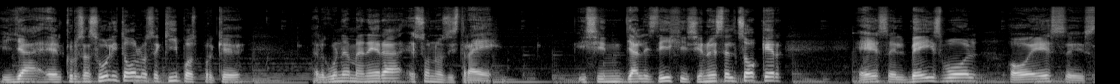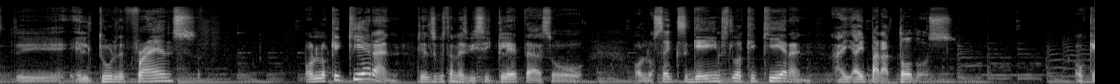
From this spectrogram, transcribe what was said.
y ya el Cruz Azul y todos los equipos, porque de alguna manera eso nos distrae. Y si ya les dije, si no es el soccer, es el béisbol o es este el Tour de France o lo que quieran. Si les gustan las bicicletas o, los X Games, lo que quieran. Hay, hay para todos. ¿Ok?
